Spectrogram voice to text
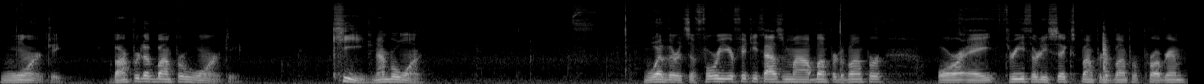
warranty. Bumper to bumper warranty. Key, number one. Whether it's a four year, 50,000 mile bumper to bumper or a 336 bumper to bumper program,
